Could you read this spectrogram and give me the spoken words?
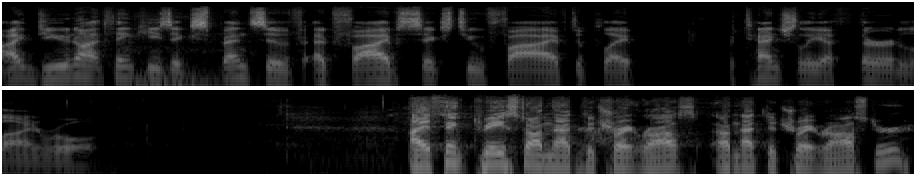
I do you not think he's expensive at 5.625 to play potentially a third line role? I think based on that Detroit Ross on that Detroit roster,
